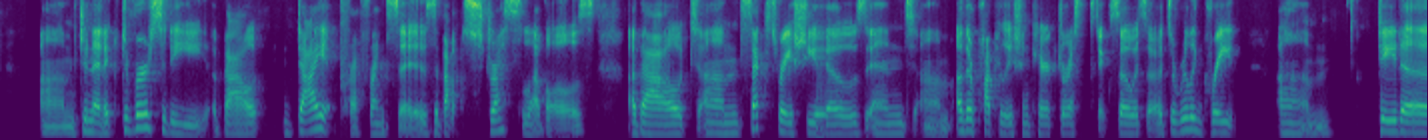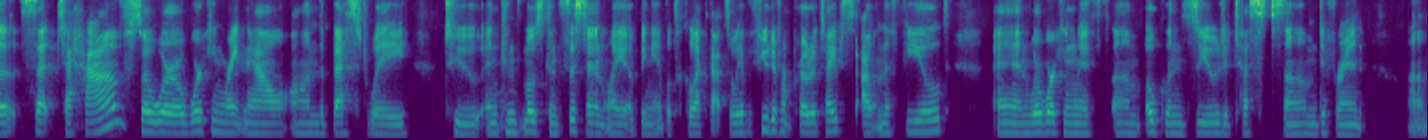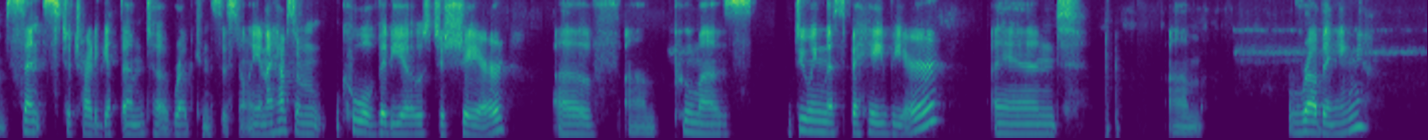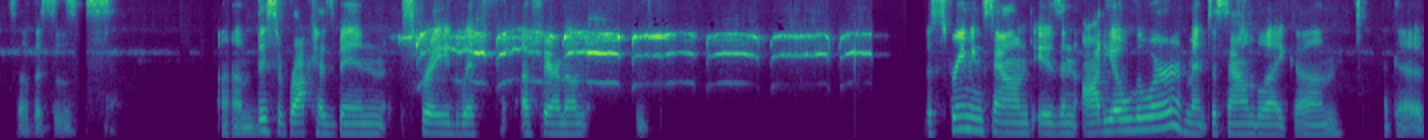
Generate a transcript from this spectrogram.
um, genetic diversity, about diet preferences, about stress levels, about um, sex ratios, and um, other population characteristics. So it's a, it's a really great um, data set to have. So we're working right now on the best way to and con- most consistent way of being able to collect that. So we have a few different prototypes out in the field, and we're working with um, Oakland Zoo to test some different um, scents to try to get them to rub consistently. And I have some cool videos to share of um, pumas doing this behavior and um, rubbing. So this is um, this rock has been sprayed with a pheromone. The screaming sound is an audio lure meant to sound like um, like a,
